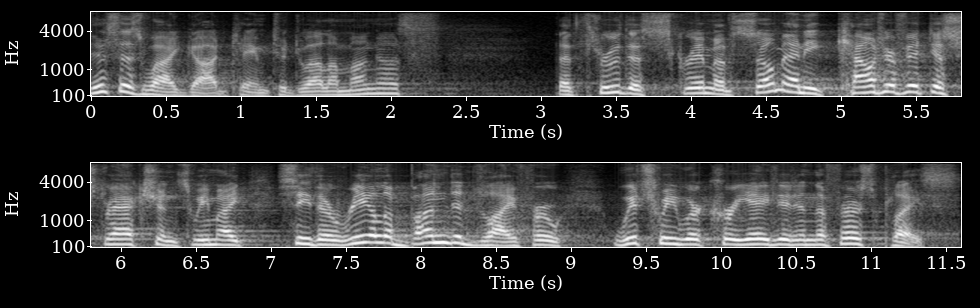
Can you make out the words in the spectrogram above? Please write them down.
This is why God came to dwell among us that through the scrim of so many counterfeit distractions, we might see the real abundant life for which we were created in the first place.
